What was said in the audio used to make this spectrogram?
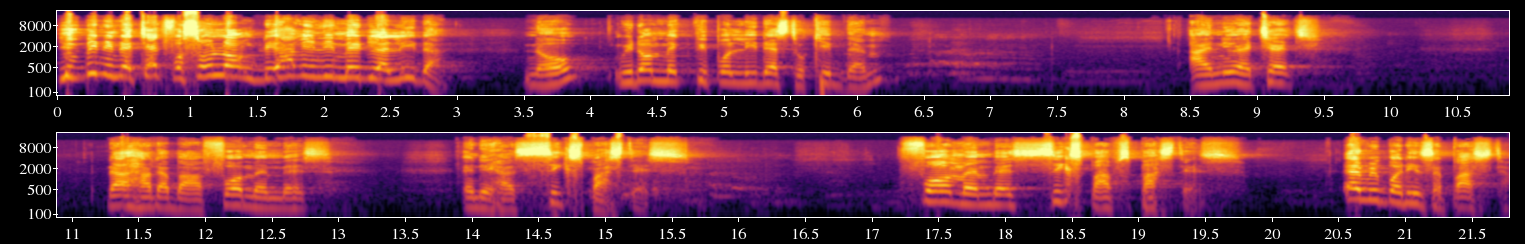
You've been in the church for so long, they haven't even made you a leader. No, we don't make people leaders to keep them. I knew a church that had about four members and they had six pastors. Four members, six pastors. Everybody is a pastor.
